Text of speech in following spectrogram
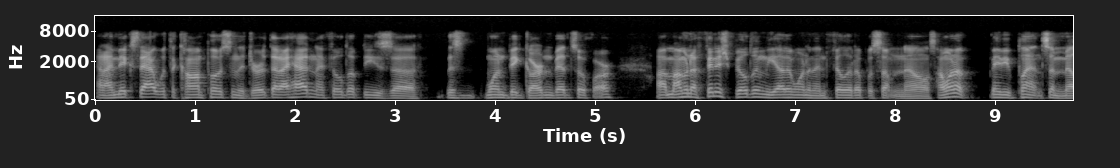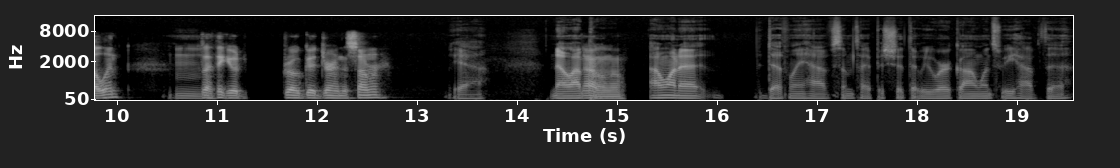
and I mixed that with the compost and the dirt that I had, and I filled up these uh, this one big garden bed so far. Um, I'm gonna finish building the other one and then fill it up with something else. I want to maybe plant some melon. Mm, I think it would grow good during the summer. yeah. No, I'm, I don't know. I want to definitely have some type of shit that we work on once we have the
